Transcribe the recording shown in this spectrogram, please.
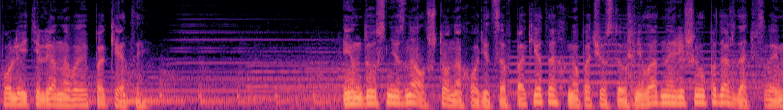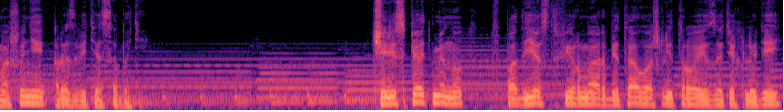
полиэтиленовые пакеты. Индус не знал, что находится в пакетах, но, почувствовав неладное, решил подождать в своей машине развития событий. Через пять минут в подъезд фирмы «Орбитал» вошли трое из этих людей,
